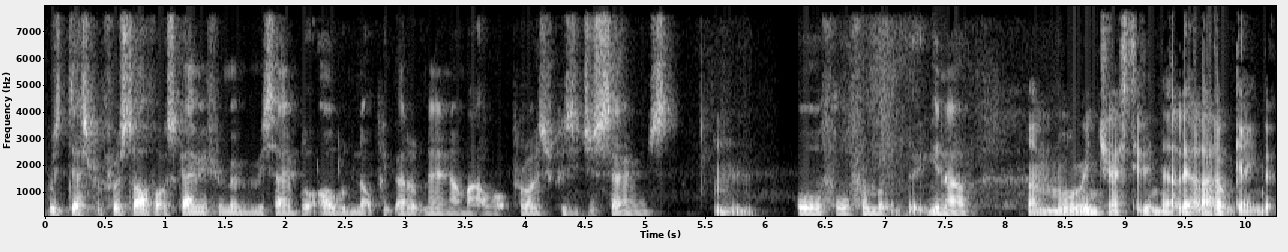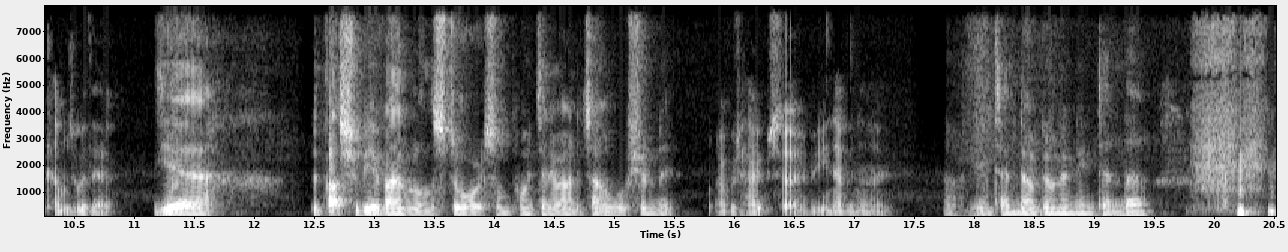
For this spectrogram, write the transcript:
was desperate for a Star Fox game. If you remember me saying, but I would not pick that up now, no matter what price, because it just sounds Mm. Awful. From you know, I'm more interested in that little adult game that comes with it. yeah. But that should be available on the store at some point anyway on its own, shouldn't it? I would hope so, but you never know. Oh, Nintendo doing a Nintendo.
